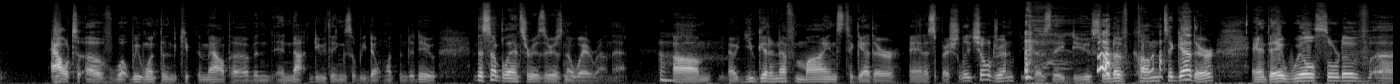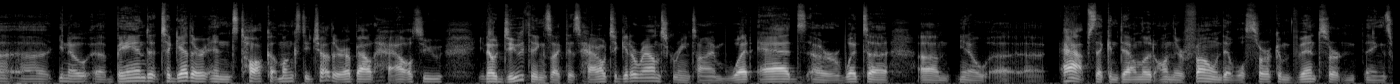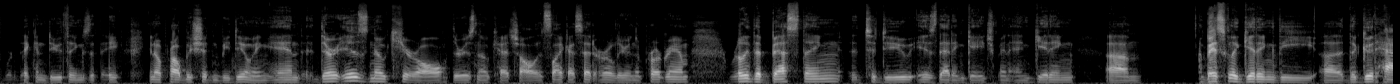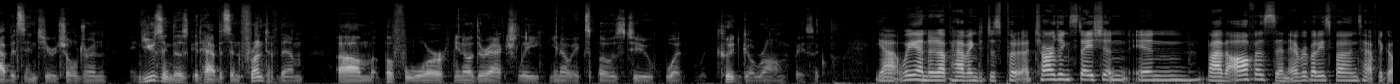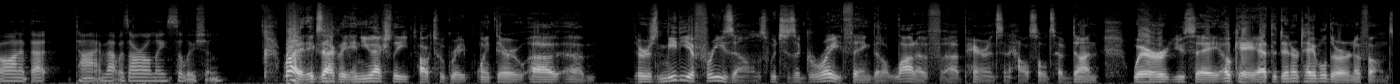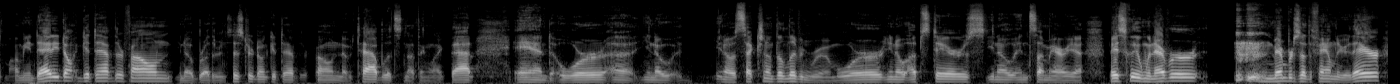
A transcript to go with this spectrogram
out of what we want them to keep them out of and, and not do things that we don't want them to do? And the simple answer is there is no way around that. Um, you know, you get enough minds together, and especially children, because they do sort of come together, and they will sort of, uh, uh, you know, uh, band together and talk amongst each other about how to, you know, do things like this, how to get around screen time, what ads or what, uh, um, you know, uh, apps that can download on their phone that will circumvent certain things where they can do things that they you know probably shouldn't be doing. And there is no cure all there is no catch all it's like i said earlier in the program really the best thing to do is that engagement and getting um, basically getting the uh, the good habits into your children and using those good habits in front of them um, before you know they're actually you know exposed to what, what could go wrong basically Yeah, we ended up having to just put a charging station in by the office, and everybody's phones have to go on at that time. That was our only solution. Right, exactly. And you actually talked to a great point there. Uh, um, there's media free zones, which is a great thing that a lot of uh, parents and households have done, where you say, okay, at the dinner table, there are no phones. Mommy and daddy don't get to have their phone. You know, brother and sister don't get to have their phone. No tablets, nothing like that. And, or, uh, you know, you know, a section of the living room or, you know, upstairs, you know, in some area. Basically, whenever members of the family are there,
